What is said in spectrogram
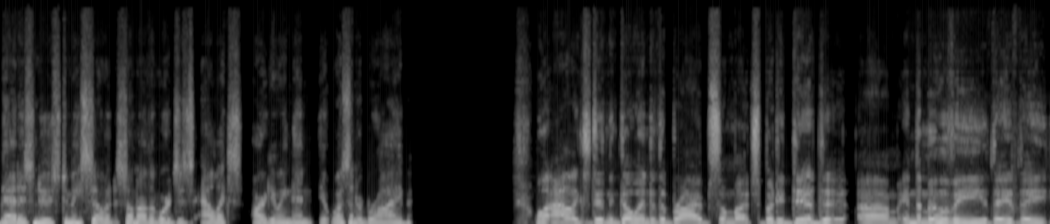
that is news to me. So, so in other words, is Alex arguing then it wasn't a bribe? Well, Alex didn't go into the bribe so much, but he did um, in the movie. They they,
